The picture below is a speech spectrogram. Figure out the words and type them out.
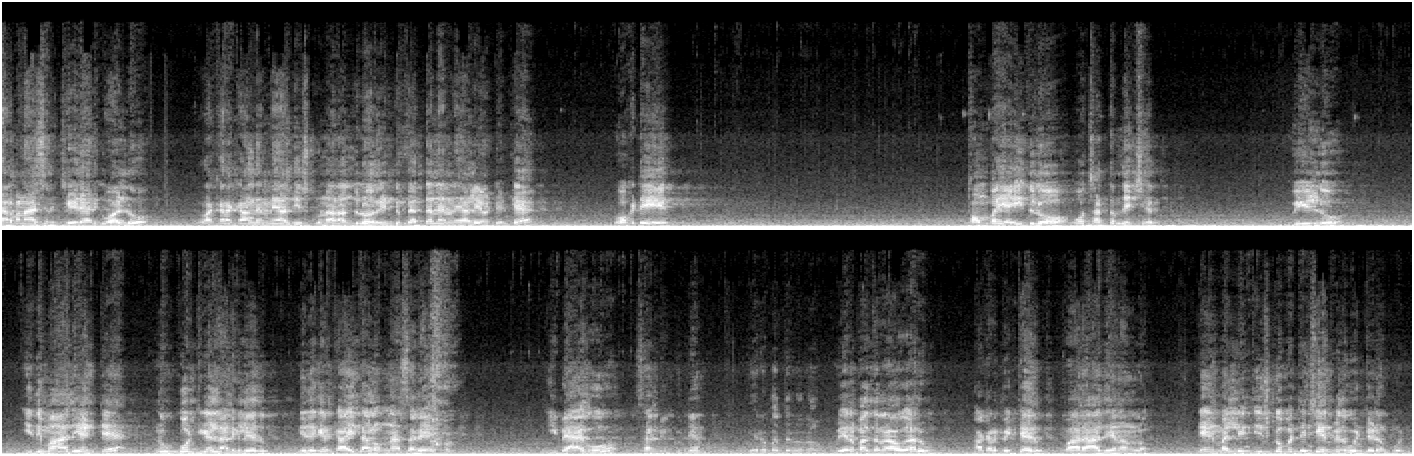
ధర్మనాశనం చేయడానికి వాళ్ళు రకరకాల నిర్ణయాలు తీసుకున్నారు. అందులో రెండు పెద్ద నిర్ణయాలు ఏమిటంటే ఒకటి తొంభై ఐదులో ఓ చట్టం తెచ్చారు. వీళ్ళు ఇది మాది అంటే నువ్వు కోర్టుకి వెళ్ళడానికి లేదు. నీ దగ్గర కాగితాలు ఉన్నా సరే ఈ బ్యాగు సార్ మీ గుడ్ నేమ్? వీరభద్రరావు. వీరభద్రరావు గారు అక్కడ పెట్టారు వారి ఆధీనంలో. నేను మళ్ళీ తీసుకోకపోతే చేతి మీద కొట్టాడు అనుకోండి.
